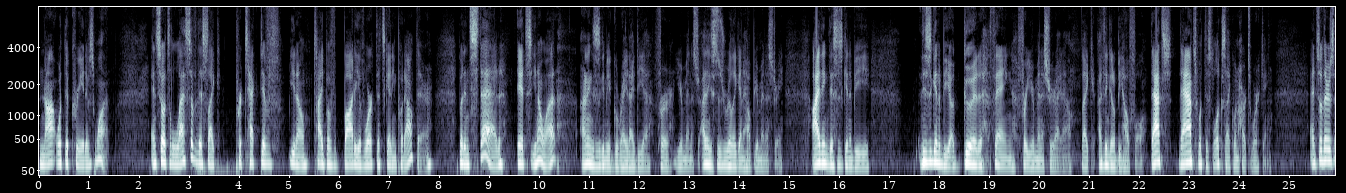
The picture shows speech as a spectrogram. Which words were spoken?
not what the creatives want. And so it's less of this like protective you know type of body of work that's getting put out there but instead it's you know what? I think this is going to be a great idea for your ministry. I think this is really going to help your ministry. I think this is going to be this is going to be a good thing for your ministry right now. Like i think it'll be helpful. That's that's what this looks like when heart's working. And so there's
